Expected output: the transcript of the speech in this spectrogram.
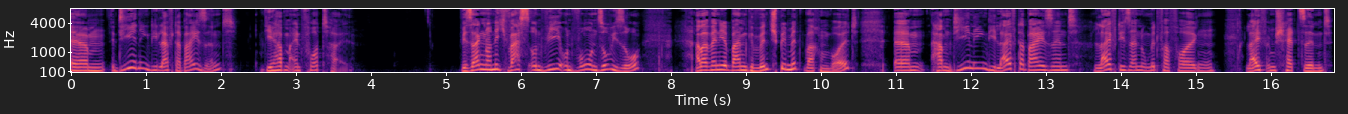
Ähm, diejenigen, die live dabei sind, die haben einen Vorteil. Wir sagen noch nicht was und wie und wo und sowieso. Aber wenn ihr beim Gewinnspiel mitmachen wollt, ähm, haben diejenigen, die live dabei sind, live die Sendung mitverfolgen, live im Chat sind,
